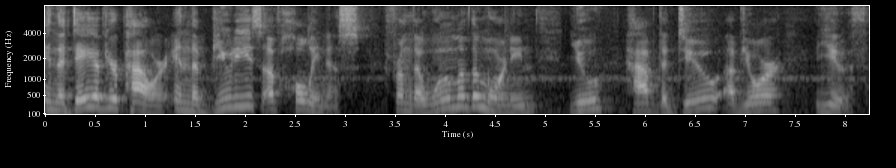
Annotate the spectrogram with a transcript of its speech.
In the day of your power, in the beauties of holiness, From the womb of the morning, you have the dew of your youth.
